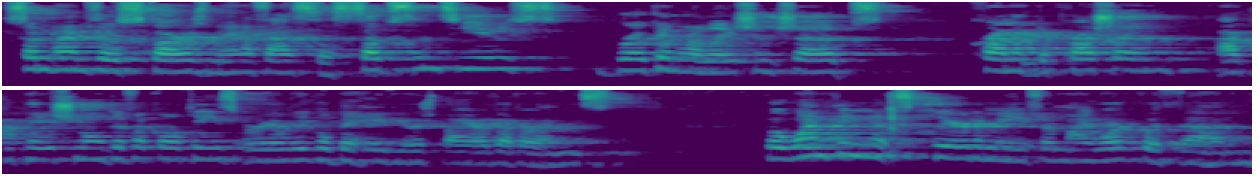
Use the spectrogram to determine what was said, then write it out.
Sometimes those scars manifest as substance use, broken relationships, chronic depression, occupational difficulties, or illegal behaviors by our veterans. But one thing that's clear to me from my work with them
